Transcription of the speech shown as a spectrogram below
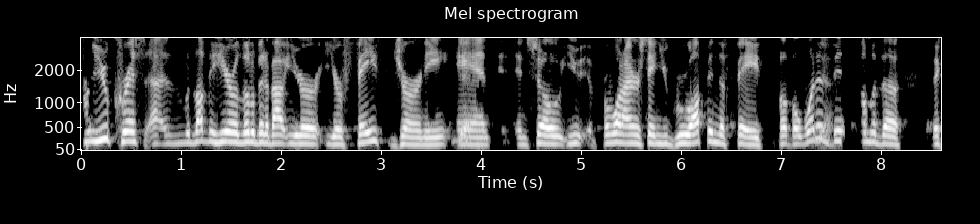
for you, Chris, I would love to hear a little bit about your your faith journey. Yeah. And and so you, from what I understand, you grew up in the faith, but but what have yeah. been some of the the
